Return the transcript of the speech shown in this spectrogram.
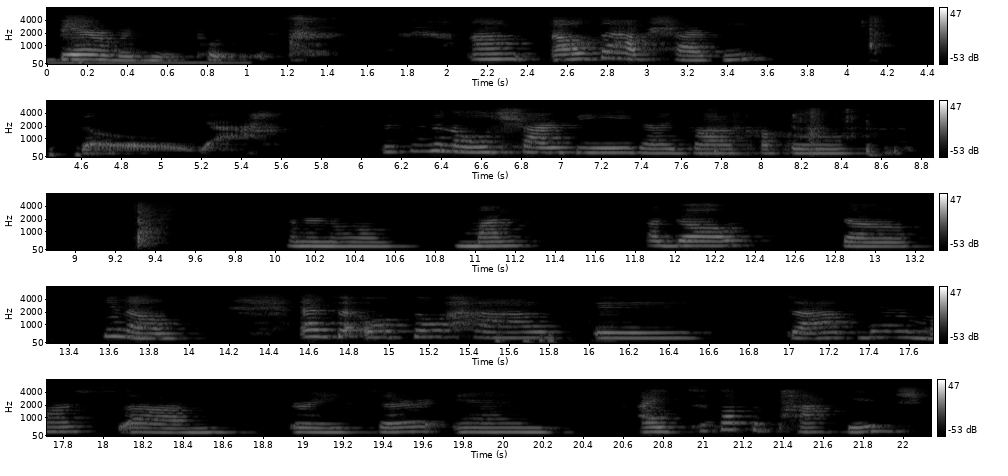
bear with me, please. Um, I also have Sharpie, so yeah. This is an old Sharpie that I got a couple, I don't know, months ago, so, you know. And I also have a Staedtler Mars um, eraser, and I took out the package.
